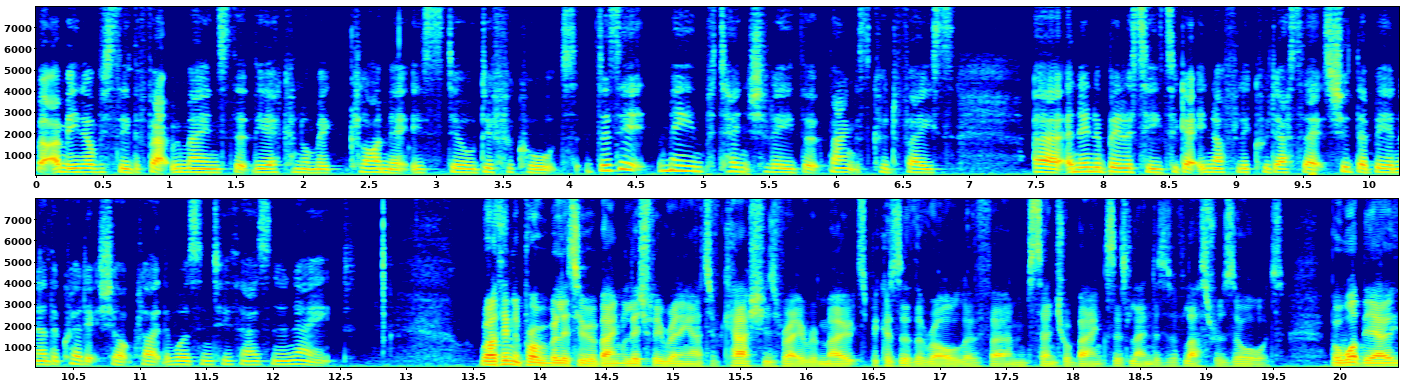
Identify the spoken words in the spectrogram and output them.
but I mean, obviously, the fact remains that the economic climate is still difficult. Does it mean potentially that banks could face uh, an inability to get enough liquid assets should there be another credit shock like there was in 2008? Well, I think the probability of a bank literally running out of cash is very remote because of the role of um, central banks as lenders of last resort. But what the, uh,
